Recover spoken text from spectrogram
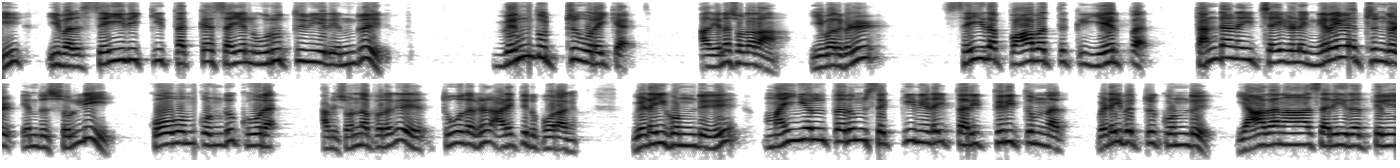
இவர் செய்திக்கு தக்க செயல் உறுத்துவீர் என்று வெந்துற்று உரைக்க. அது என்ன சொல்லலாம் இவர்கள் செய்த பாவத்துக்கு ஏற்ப தண்டனை செயல்களை நிறைவேற்றுங்கள் என்று சொல்லி கோபம் கொண்டு கூற. அப்படி சொன்ன பிறகு தூதர்கள் அழைத்துட்டு போறாங்க. விடை கொண்டு மையல் தரும் செக்கினிடை தரி திரித்தும்னர். விடை பெற்று கொண்டு யாதனா சரீரத்தில்.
